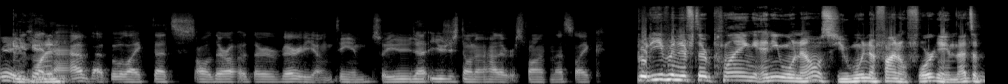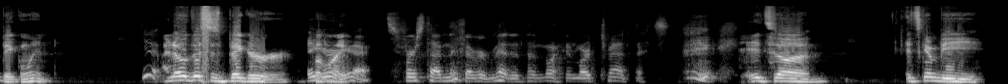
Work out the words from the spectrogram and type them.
Yeah, you can't win. have that, but like that's all. They're they're a very young team, so you you just don't know how they respond. That's like But even if they're playing anyone else, you win a Final Four game. That's a big win. yeah, I know this is bigger, but bigger. like yeah, it's the first time they've ever met in, in March Madness. it's uh it's gonna be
